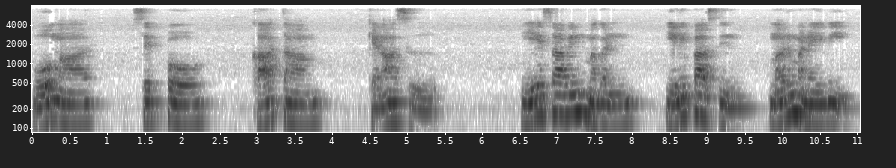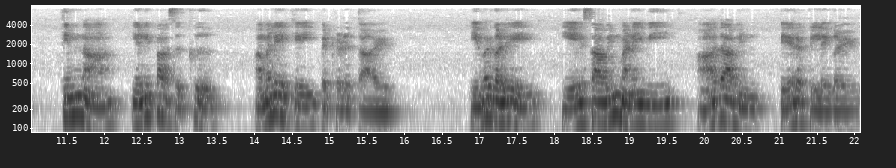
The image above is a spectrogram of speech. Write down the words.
ஓமார் செப்போ காத்தாம் கெனாசு. ஏசாவின் மகன் எலிபாசின் மறுமனைவி திம்னா எலிபாசுக்கு அமலேக்கை பெற்றெடுத்தாள். இவர்களே ஏசாவின் மனைவி ஆதாவின் பேரப்பிள்ளைகள்.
